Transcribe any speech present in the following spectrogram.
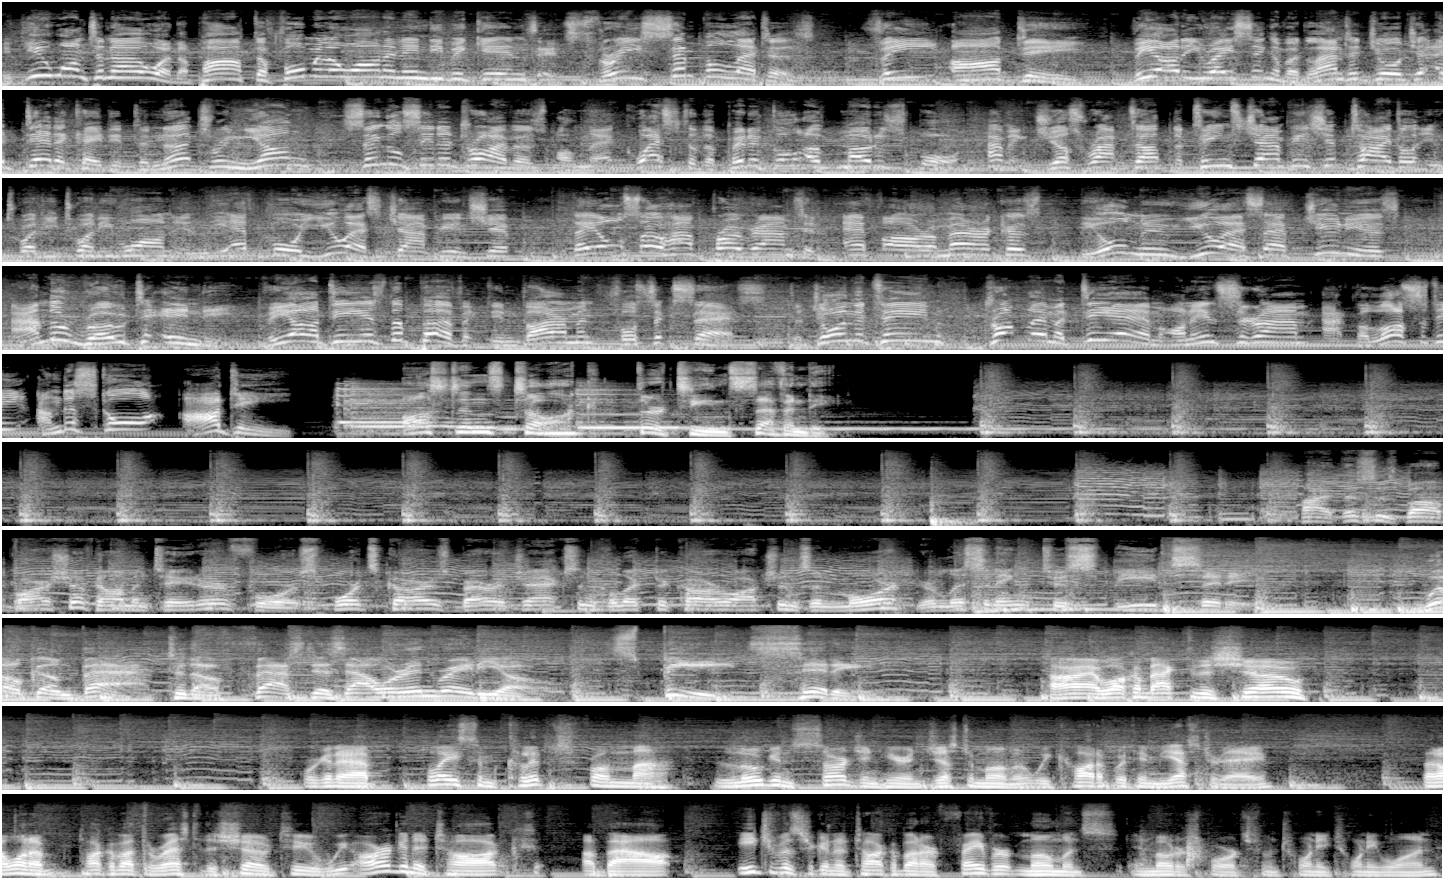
If you want to know where the path to Formula One and Indy begins, it's three simple letters VRD. VRD Racing of Atlanta, Georgia are dedicated to nurturing young, single seater drivers on their quest to the pinnacle of motorsport. Having just wrapped up the team's championship title in 2021 in the F4 US Championship, they also have programs in FR Americas, the all new USF Juniors, and the road to Indy. VRD is the perfect environment for success. To join the team, drop them a DM on Instagram at velocity underscore RD. Austin's Talk 1370. Hi, this is Bob Varsha, commentator for Sports Cars, Barrett Jackson, Collector Car Auctions, and more. You're listening to Speed City. Welcome back to the fastest hour in radio, Speed City. All right, welcome back to the show. We're going to play some clips from uh, Logan Sargent here in just a moment. We caught up with him yesterday. but I want to talk about the rest of the show too. We are going to talk about each of us are going to talk about our favorite moments in motorsports from 2021.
